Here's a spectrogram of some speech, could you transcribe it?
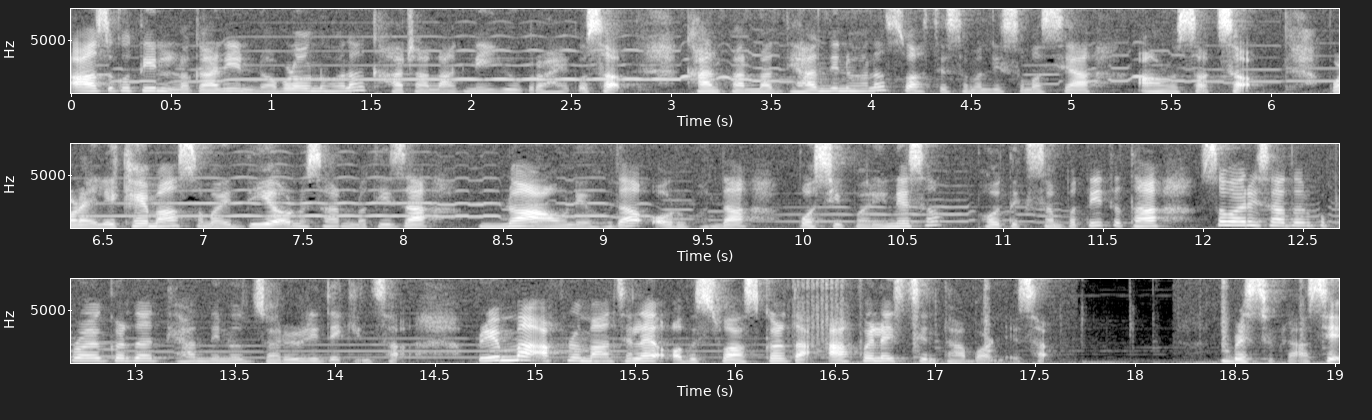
आजको दिन लगानी नबढाउनुहोला घाटा लाग्ने योग रहेको छ। खानपानमा ध्यान दिनुहोला स्वास्थ्य सम्बन्धी समस्या आउन सक्छ। पढाइ लेखाइमा समय दिए अनुसार नतिजा नआउने हुँदा अरूभन्दा पछि परिनेछ भौतिक सम्पत्ति तथा सवारी साधनको प्रयोग गर्दा ध्यान दिनु जरुरी देखिन्छ। प्रेममा आफ्नो मान्छेलाई अविश्वास गर्दा आफैलाई चिन्ता बढ्नेछ। वृश्चिक राशि।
